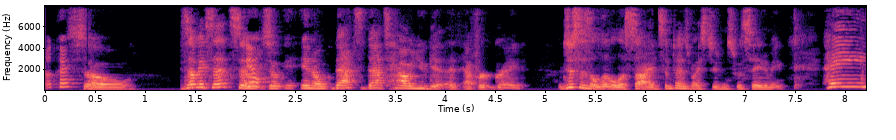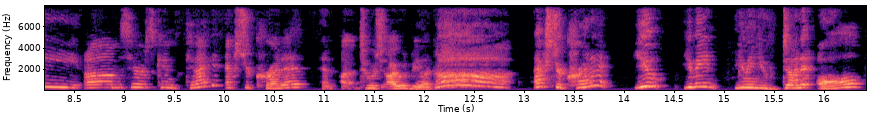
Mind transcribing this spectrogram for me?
Okay. So does that make sense? So, Yeah. so you know that's that's how you get an effort grade. Just as a little aside, sometimes my students would say to me, "Hey, um, can can I get extra credit?" And uh, to which I would be like, "Ah, extra credit? You you mean you mean you've done it all?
